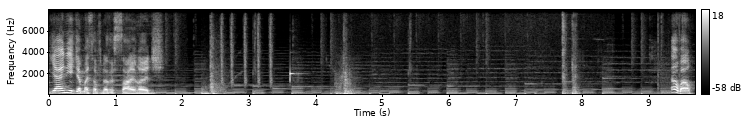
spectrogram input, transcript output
Yeah, I need to get myself another silage. Oh well.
